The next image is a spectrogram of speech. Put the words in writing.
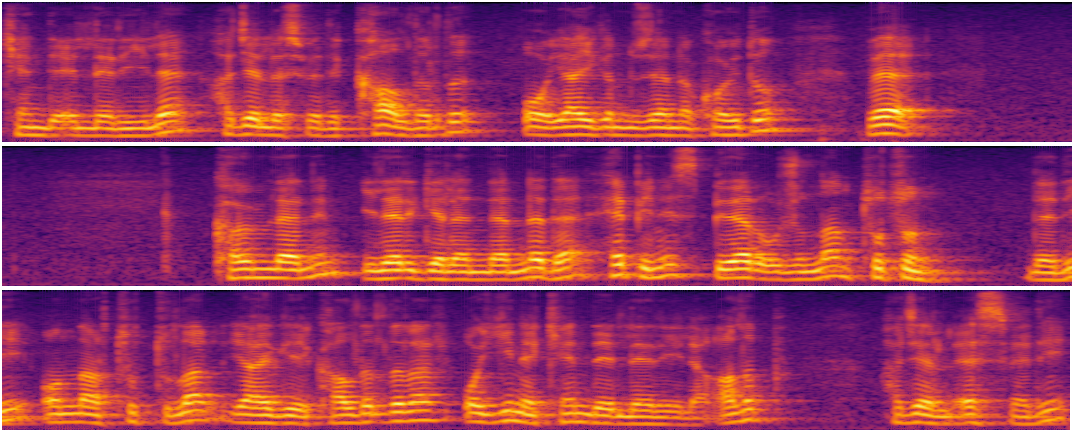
Kendi elleriyle Hacer-i kaldırdı. O yaygının üzerine koydu ve kavimlerinin ileri gelenlerine de hepiniz birer ucundan tutun dedi. Onlar tuttular, yaygıyı kaldırdılar. O yine kendi elleriyle alıp Hacer-i Esved'i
